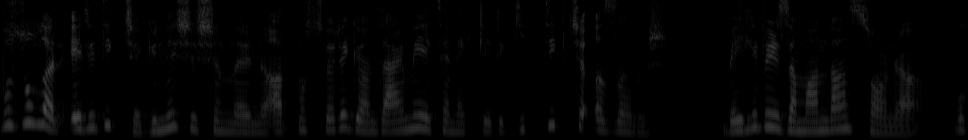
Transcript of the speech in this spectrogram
Buzullar eridikçe güneş ışınlarını atmosfere gönderme yetenekleri gittikçe azalır. Belli bir zamandan sonra bu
